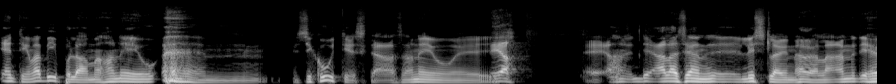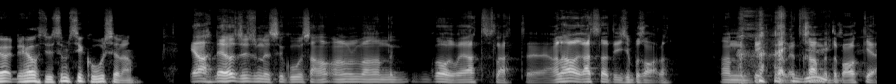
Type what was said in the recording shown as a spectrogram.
en ting er å være bipolar, men han er jo psykotisk der. Altså, han er jo eh, Ja, Eh, han- det- Eller så er han eh, lystløgner, eller han- Det hø- det høres ut som psykose, da. Ja, det høres ut som en psykose. Han, han, han går rett og slett Han har rett og slett ikke bra, da. Han bikker litt frem og tilbake.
